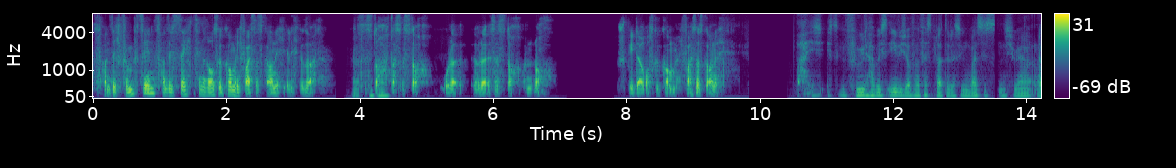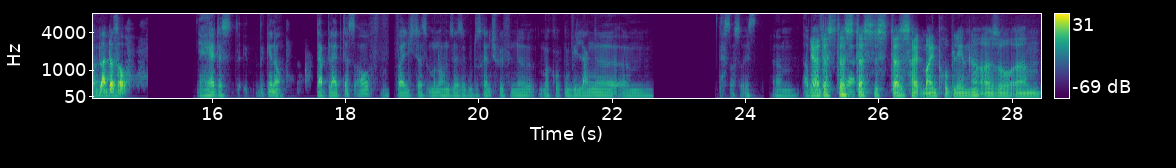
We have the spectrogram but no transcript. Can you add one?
2015, 2016 rausgekommen, ich weiß das gar nicht, ehrlich gesagt. Ja. Das ist doch, das ist doch, oder, oder ist es doch noch später rausgekommen? Ich weiß das gar nicht. Ich, ich, gefühlt habe ich es ewig auf der Festplatte, deswegen weiß ich es nicht mehr. Da bleibt das Ähm, auch. Ja, ja, das, genau. Da bleibt das auch, weil ich das immer noch ein sehr, sehr gutes Rennspiel finde. Mal gucken, wie lange ähm, das auch so ist. Ähm, aber Ja, das, das, Fall- das ist, das ist halt mein Problem, ne? Also, ähm,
